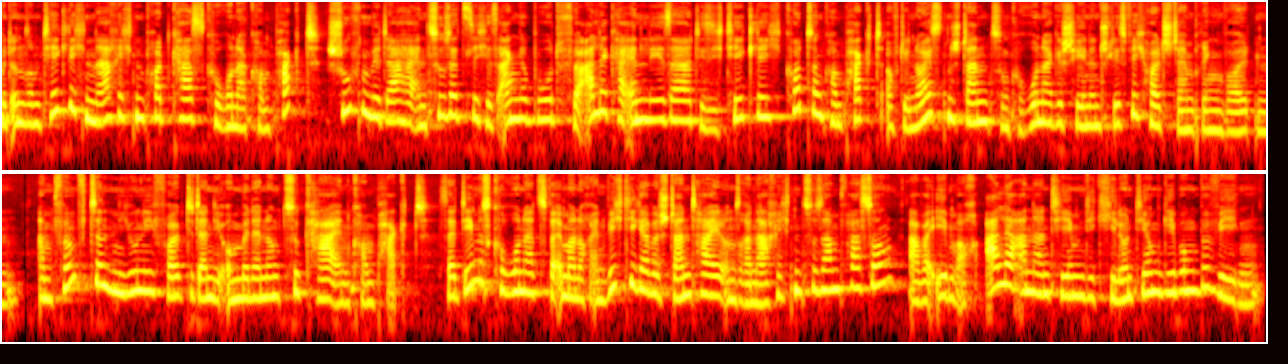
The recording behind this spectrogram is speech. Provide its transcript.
Mit unserem täglichen Nachrichtenpodcast Corona Kompakt schufen wir daher ein zusätzliches Angebot für alle KN-Leser, die sich täglich kurz und kompakt auf den neuesten Stand zum Corona-Geschehen in Schleswig-Holstein bringen wollten. Am 15. Juni folgte dann die Umbenennung zu KN Kompakt. Seitdem ist Corona zwar immer noch ein wichtiger Bestandteil unserer Nachrichtenzusammenfassung, aber eben auch alle anderen Themen, die Kiel und die Umgebung bewegen.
